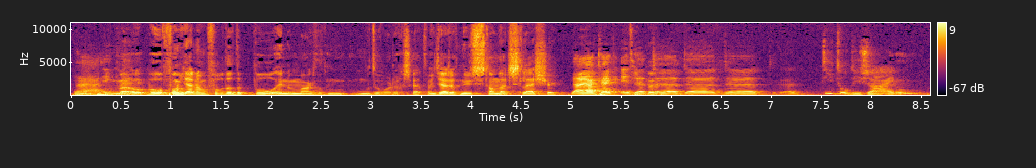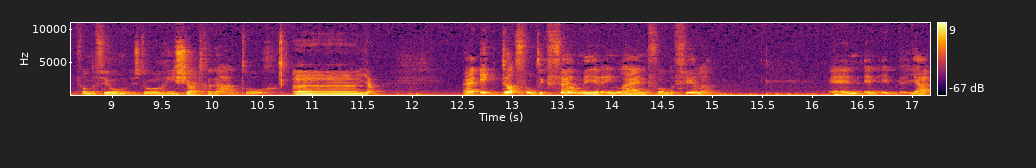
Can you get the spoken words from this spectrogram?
Nou ja, ik, maar hoe, hoe vond jij dan bijvoorbeeld dat de pool in de markt had moeten worden gezet? Want jij zegt nu standaard slasher. nou ja, kijk, de, de, de, de, de, het titeldesign van de film is door Richard gedaan, toch? Eh, ja. Eh, ik, dat vond ik veel meer in lijn van de film. En, en ja,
